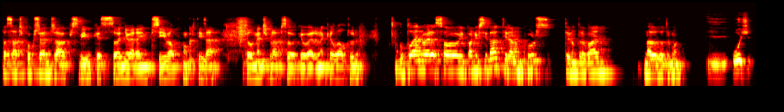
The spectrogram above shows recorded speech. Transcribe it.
passados poucos anos já percebi-me que esse sonho era impossível de concretizar, pelo menos para a pessoa que eu era naquela altura. O plano era só ir para a universidade, tirar um curso, ter um trabalho, nada de outro mundo. E hoje,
